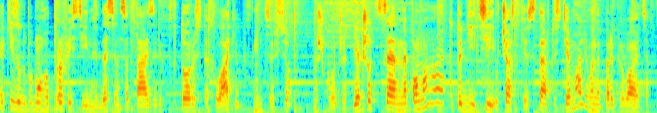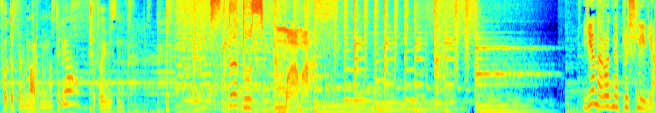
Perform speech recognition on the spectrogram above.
який за допомогою професійних десенситайзерів, втористих лаків, він це все нашкоджує. Якщо це не допомагає, то тоді ці участки стертості емалі вони перекриваються фотополімерним матеріалом, чутливість зникає. Статус мама. Є народне прислів'я:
